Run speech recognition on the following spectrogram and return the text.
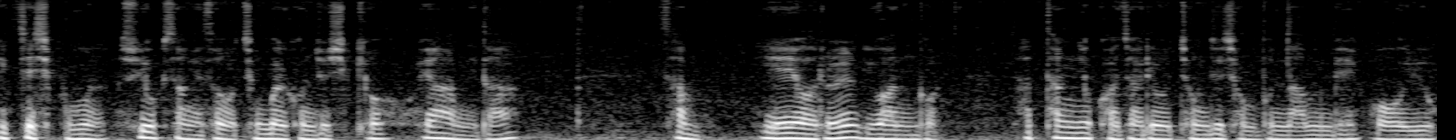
액체 식품은 수육상에서 증발 건조시켜 회화합니다. 3. 예열을 요하는 것 사탕류, 과자류, 정제 전분, 남백, 어육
